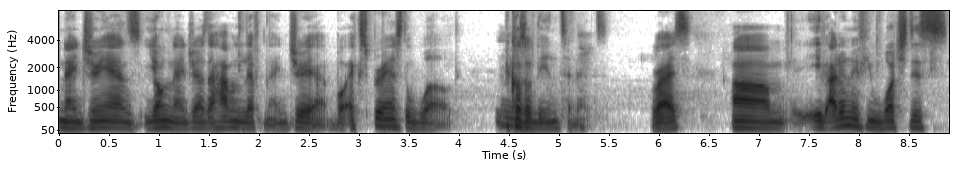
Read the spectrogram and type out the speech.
Nigerians, young Nigerians that haven't left Nigeria but experience the world because of the internet, right? Um, if I don't know if you watched this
